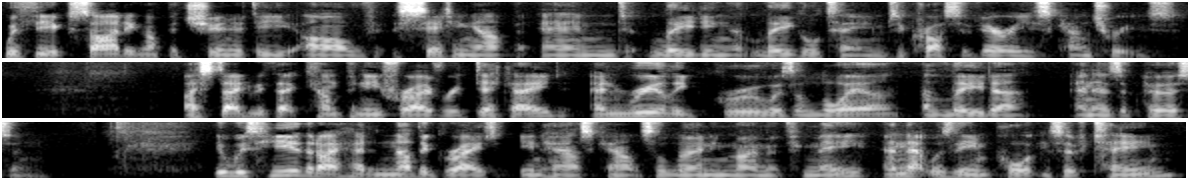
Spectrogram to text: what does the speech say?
with the exciting opportunity of setting up and leading legal teams across various countries. I stayed with that company for over a decade and really grew as a lawyer, a leader, and as a person. It was here that I had another great in house counsel learning moment for me, and that was the importance of team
